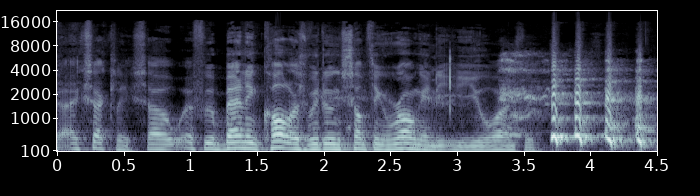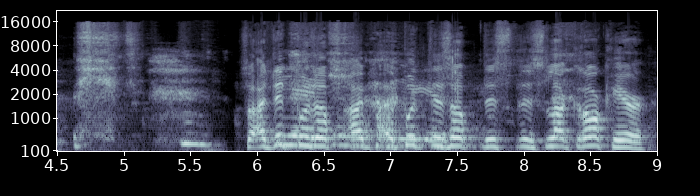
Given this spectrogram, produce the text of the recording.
Yeah, exactly. So if we're banning colors, we're doing something wrong in the EU, aren't we? so I did yeah, put up. I, I, put this up. This this llaç groc here.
